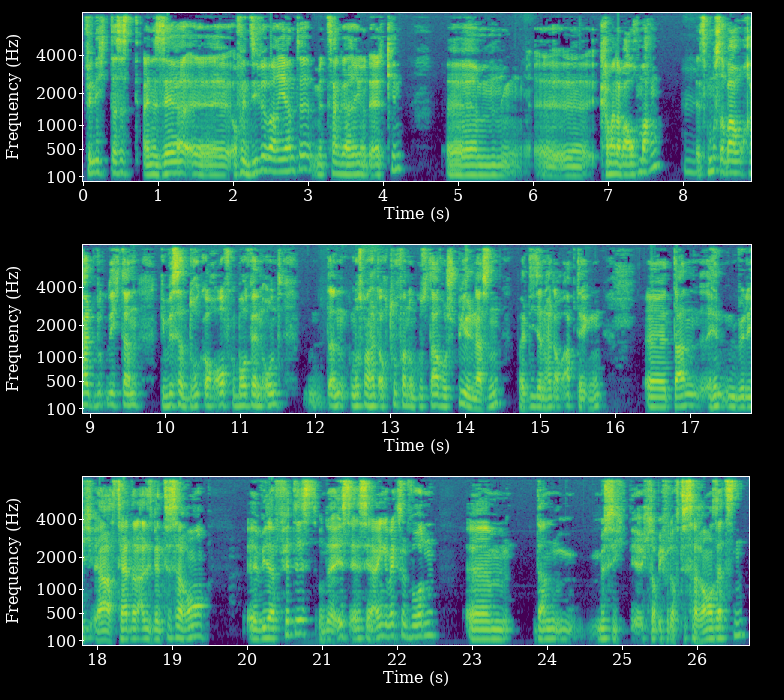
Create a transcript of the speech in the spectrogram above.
finde ich, das ist eine sehr äh, offensive Variante mit Zangare und Erdkin. Ähm, äh, kann man aber auch machen. Hm. Es muss aber auch halt wirklich dann gewisser Druck auch aufgebaut werden und dann muss man halt auch Tufan und Gustavo spielen lassen, weil die dann halt auch abdecken. Äh, dann hinten würde ich, ja, Serdar alles, wenn Tisserand äh, wieder fit ist und er ist, er ist ja eingewechselt worden, ähm, dann müsste ich, ich glaube, ich würde auf Tisserand setzen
